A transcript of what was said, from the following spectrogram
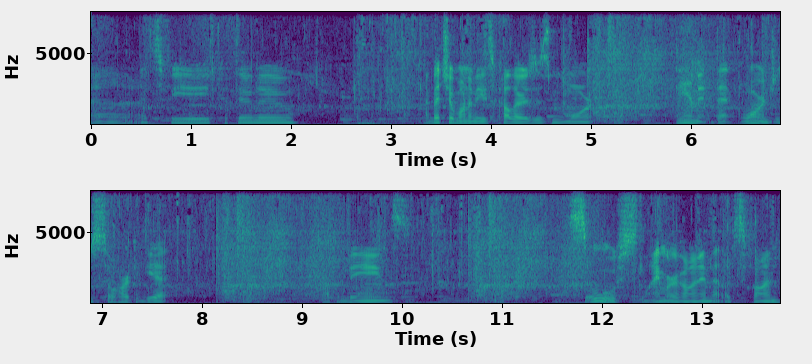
Uh, let's feed Cthulhu. I bet you one of these colors is more. Damn it, that orange is so hard to get. Popping beans. So, ooh, Slimer vine, that looks fun.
